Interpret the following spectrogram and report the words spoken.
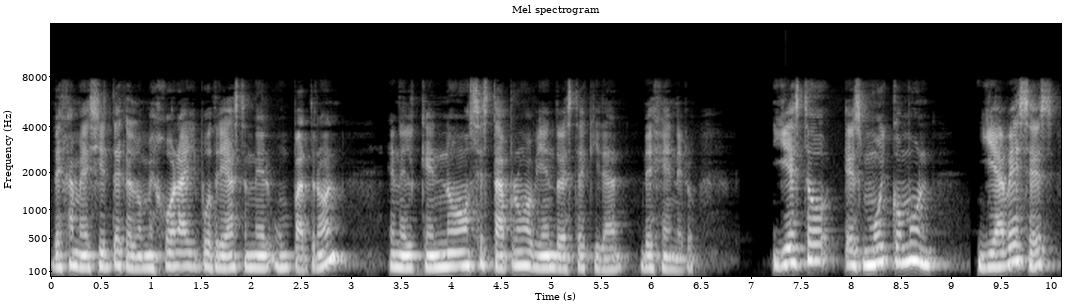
déjame decirte que a lo mejor ahí podrías tener un patrón en el que no se está promoviendo esta equidad de género. Y esto es muy común y a veces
